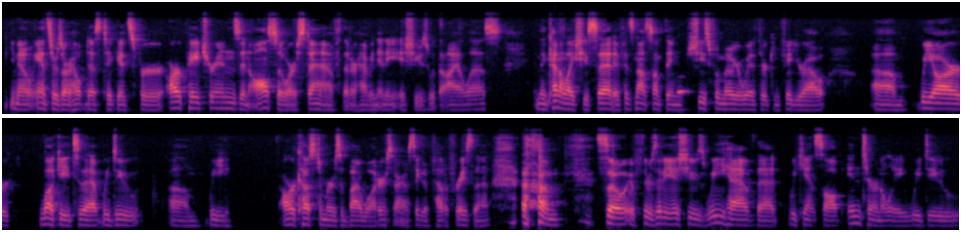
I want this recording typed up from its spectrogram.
you know, answers our help desk tickets for our patrons and also our staff that are having any issues with the ILS. And then, kind of like she said, if it's not something she's familiar with or can figure out, um, we are lucky to that we do um, we our customers of Bywater. Sorry, I was thinking of how to phrase that. Um, so if there's any issues we have that we can't solve internally, we do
